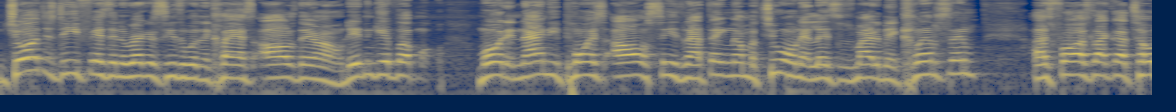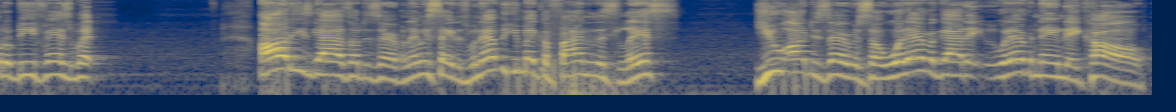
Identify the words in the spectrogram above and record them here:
Georgia's defense in the regular season was in class all of their own. Didn't give up more than 90 points all season. I think number two on that list might have been Clemson as far as like a total defense. But all these guys are deserving. Let me say this: whenever you make a finalist list, you are deserving. So whatever guy, they, whatever name they call,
